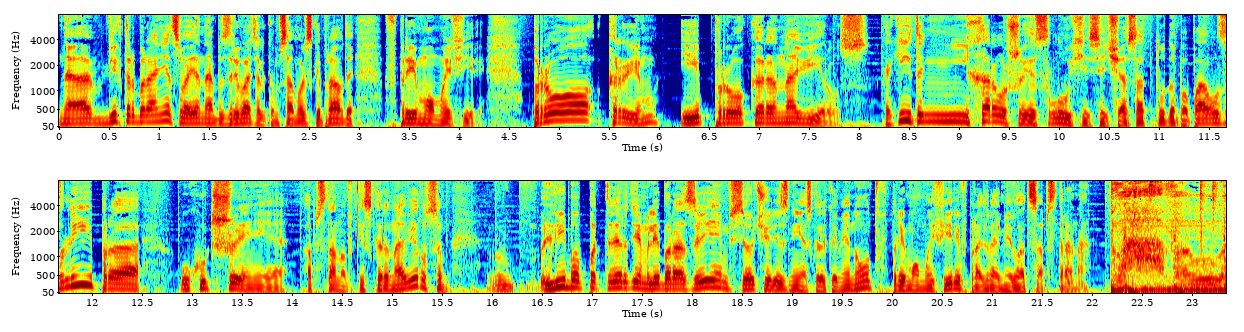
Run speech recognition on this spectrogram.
А, Виктор Баранец, военный обозреватель «Комсомольской правды» в прямом эфире. Про Крым и про коронавирус. Какие-то нехорошие слухи сейчас оттуда поползли про ухудшение обстановки с коронавирусом. Либо подтвердим, либо развеем. Все через несколько минут в прямом эфире в программе WhatsApp страна. Плавала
